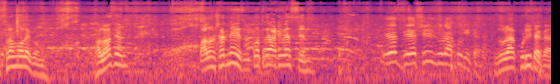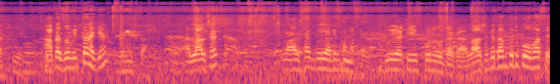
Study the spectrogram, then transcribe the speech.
আসসালামু আলাইকুম। ভালো আছেন? পালং শাক নিয়ে কত আটি বেচছেন? এ বেশি জোড়া কুড়ি টাকা। জোড়া কুড়ি টাকা? আপনার জমিটা নাকি? আর লাল শাক? লাল শাক দুই আটি পনেরো টাকা। দুই আটি পনেরো টাকা। লাল শাকের দাম তো একটু কম আছে।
